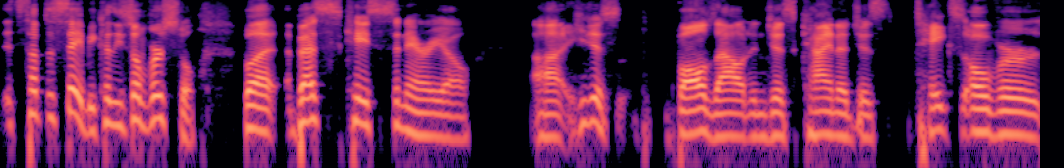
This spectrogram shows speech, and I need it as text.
it's tough to say because he's so versatile. But best case scenario, uh, he just balls out and just kind of just takes over.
